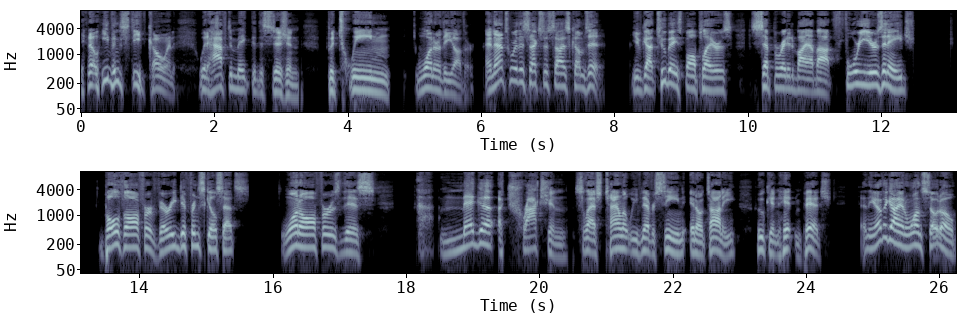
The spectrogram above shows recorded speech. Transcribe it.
You know, even Steve Cohen would have to make the decision between one or the other. And that's where this exercise comes in. You've got two baseball players separated by about four years in age. Both offer very different skill sets. One offers this uh, mega attraction slash talent we've never seen in Ohtani, who can hit and pitch. And the other guy in Juan Soto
